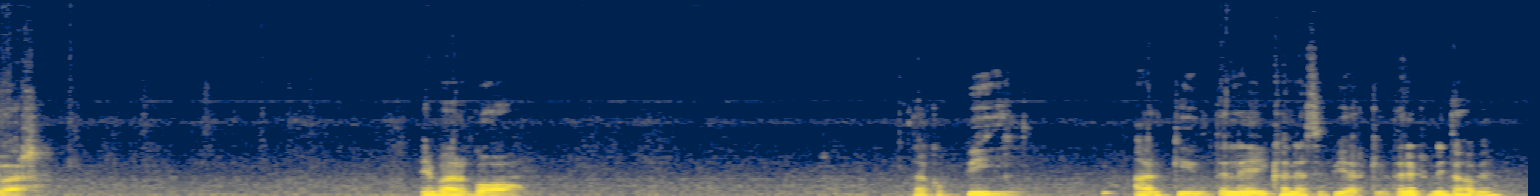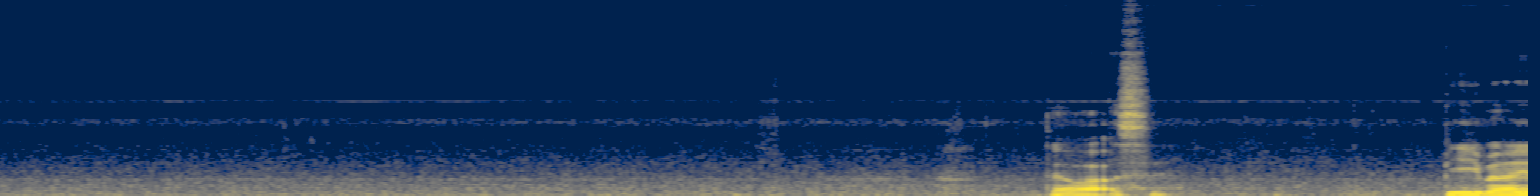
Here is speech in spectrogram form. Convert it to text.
এবার। এবার গ। দেখো পি আর কিউ তাহলে এইখানে আছে পি আর কিউ তাহলে এটা নিতে হবে। দেওয়া আছে পি বাই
